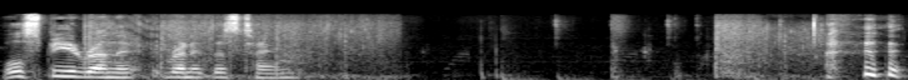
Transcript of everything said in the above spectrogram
we'll speed run, run it this time.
